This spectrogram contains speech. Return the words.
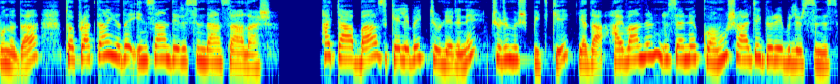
Bunu da topraktan ya da insan derisinden sağlar. Hatta bazı kelebek türlerini çürümüş bitki ya da hayvanların üzerine konmuş halde görebilirsiniz.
